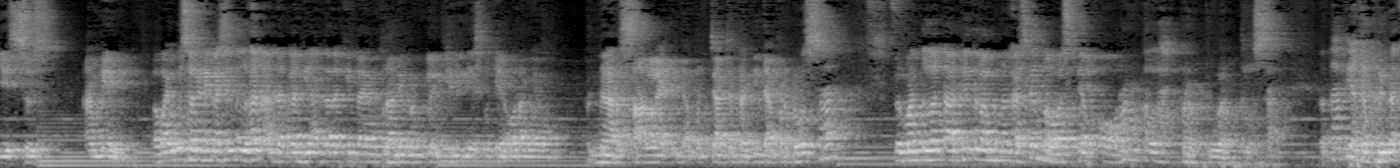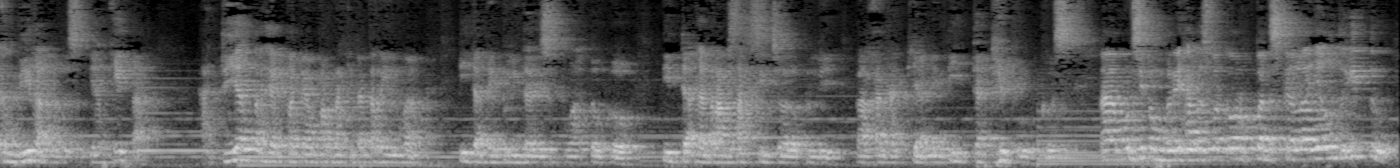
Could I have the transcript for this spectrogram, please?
Yesus. Amin. Bapak Ibu saudara dikasih Tuhan, ada berani mengklaim dirinya sebagai orang yang benar, saleh, tidak bercacat dan tidak berdosa? Firman Tuhan tadi telah menegaskan bahwa setiap orang telah berbuat dosa. Tetapi ada berita gembira untuk setiap kita. Hadiah terhebat yang pernah kita terima tidak dibeli dari sebuah toko, tidak ada transaksi jual beli, bahkan hadiah ini tidak dibungkus. Namun si pemberi harus berkorban segalanya untuk itu.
